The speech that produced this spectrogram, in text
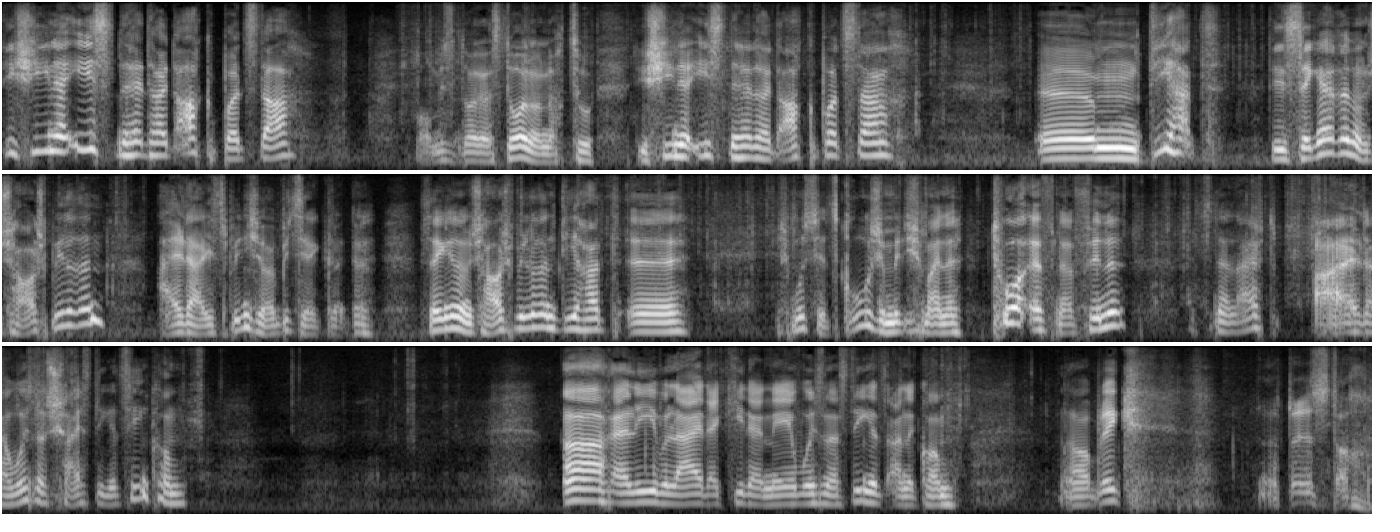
die China Easton hätte heute auch Geburtstag. Warum ist denn das Tor noch zu? Die China Easton hätte heute auch Geburtstag. Ähm, die hat, die Sängerin und Schauspielerin, Alter, jetzt bin ich ja ein bisschen. Sängerin und Schauspielerin, die hat, äh, ich muss jetzt gruschen, damit ich meine Toröffner finde. Jetzt in der Live. Alter, wo ist das Scheißding jetzt hinkommen? Ach, er liebe Leute, Kinder, nee, wo ist denn das Ding jetzt angekommen? Augenblick. Das ist doch.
